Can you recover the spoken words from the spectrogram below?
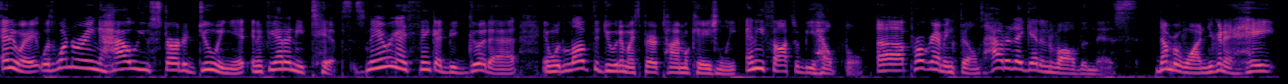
Anyway, was wondering how you started doing it and if you had any tips. It's an area I think I'd be good at and would love to do it in my spare time occasionally. Any thoughts would be helpful. Uh, programming films. How did I get involved in this? Number one, you're gonna hate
